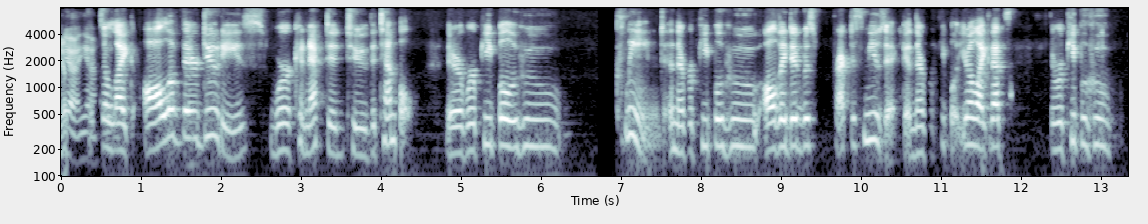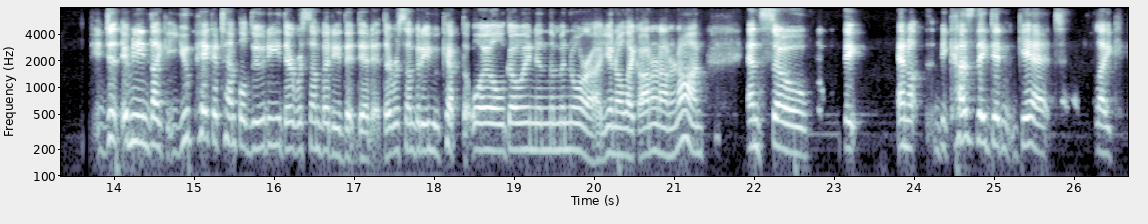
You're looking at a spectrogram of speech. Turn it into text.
Yep. Yeah, yeah. so like all of their duties were connected to the temple. There were people who cleaned and there were people who all they did was practice music and there were people you know like that's there were people who just, I mean, like you pick a temple duty, there was somebody that did it. There was somebody who kept the oil going in the menorah, you know, like on and on and on. And so they, and uh, because they didn't get like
